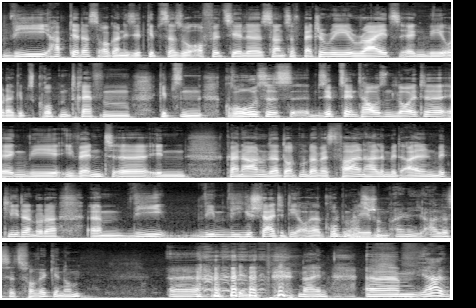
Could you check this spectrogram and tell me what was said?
wie habt ihr das organisiert? Gibt es da so offizielle Sons of Battery Rides irgendwie oder gibt es Gruppentreffen? Gibt es ein großes 17.000 äh, Leute irgendwie Event äh, in, keine Ahnung, der Dortmunder Westfalenhalle mit allen Mitgliedern oder ähm, wie, wie, wie gestaltet ihr euer Gruppenleben? du hast schon eigentlich alles jetzt vorweggenommen. Äh, Nein. Ähm, ja,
